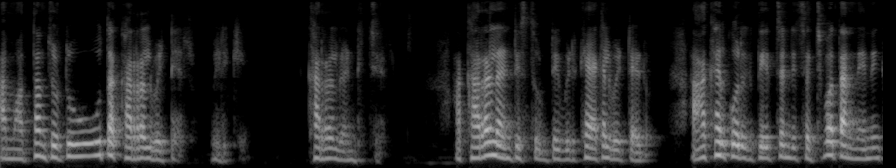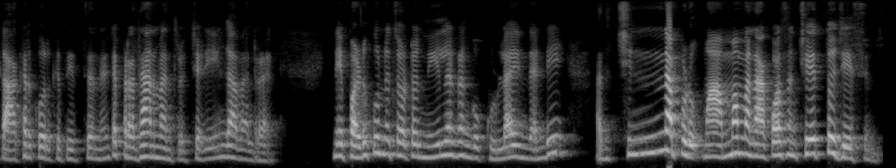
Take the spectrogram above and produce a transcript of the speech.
ఆ మొత్తం చుట్టూత కర్రలు పెట్టారు వీడికి. కర్రలు అంటించారు. ఆ కర్రలు అంటిస్తుంటే వీడు కేకలు పెట్టాడు. ఆఖరి కోరిక తీర్చండి చచ్చిపోతాను నేను ఇంకా ఆఖరి కోరిక తీర్చండి అంటే ప్రధానమంత్రి వచ్చాడు. ఏం కావాలిరా? అని నేను పడుకున్న చోట నీలం రంగు కుళ్ళాయిందండి. అది చిన్నప్పుడు మా అమ్మమ్మ నా కోసం చేత్తో చేసింది.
